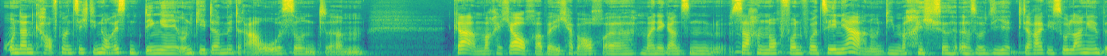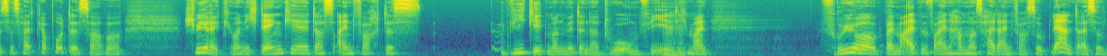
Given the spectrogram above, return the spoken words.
und dann kauft man sich die neuesten Dinge und geht damit raus und ähm, Klar, mache ich auch, aber ich habe auch äh, meine ganzen Sachen noch von vor zehn Jahren und die mache ich, also die, die trage ich so lange, bis es halt kaputt ist, aber schwierig. Und ich denke, dass einfach das, wie geht man mit der Natur um, fehlt. Mhm. Ich meine, früher beim Alpenverein haben wir es halt einfach so gelernt. Also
